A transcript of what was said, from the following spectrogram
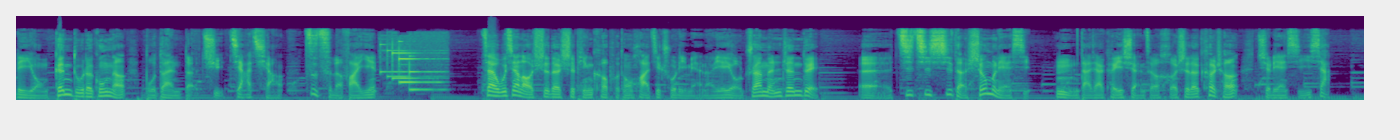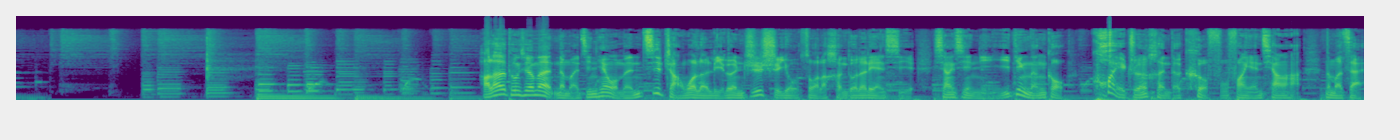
利用跟读的功能，不断的去加强字词的发音。在无限老师的视频课普通话基础里面呢，也有专门针对呃鸡七夕的声母练习。嗯，大家可以选择合适的课程去练习一下。好了，同学们，那么今天我们既掌握了理论知识，又做了很多的练习，相信你一定能够快、准、狠地克服方言腔啊！那么在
